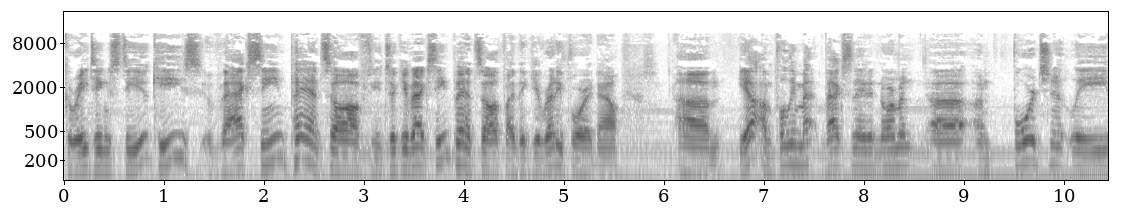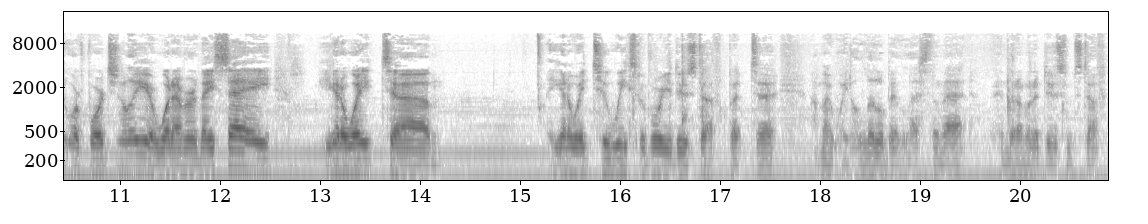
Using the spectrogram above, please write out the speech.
greetings to you. Keys, vaccine pants off. You took your vaccine pants off. I think you're ready for it now. Um, yeah, I'm fully ma- vaccinated, Norman. Uh, unfortunately, or fortunately, or whatever, they say you got to wait. um you got to wait two weeks before you do stuff, but uh, I might wait a little bit less than that, and then I'm going to do some stuff.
